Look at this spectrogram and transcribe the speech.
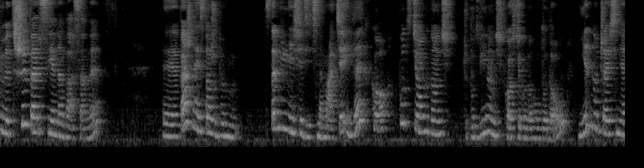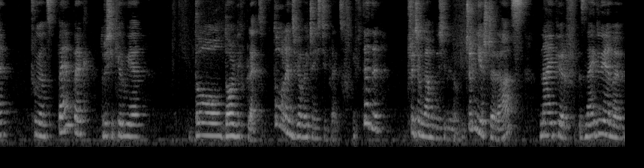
Zrobimy trzy wersje nawasany. Yy, Ważne jest to, żeby stabilnie siedzieć na macie i lekko podciągnąć czy podwinąć kość ogonową do dołu, jednocześnie czując pępek, który się kieruje do dolnych pleców, do lędźwiowej części pleców. I wtedy przyciągamy do siebie nogi. Czyli jeszcze raz, najpierw znajdujemy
